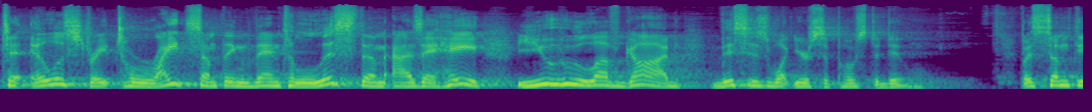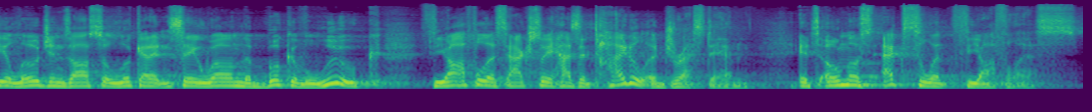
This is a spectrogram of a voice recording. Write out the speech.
to illustrate, to write something than to list them as a hey, you who love God, this is what you're supposed to do. But some theologians also look at it and say, well, in the book of Luke, Theophilus actually has a title addressed to him. It's almost excellent Theophilus.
